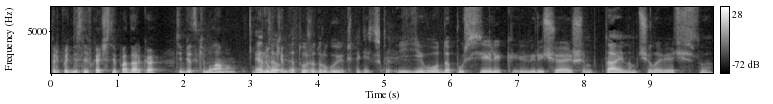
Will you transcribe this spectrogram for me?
преподнесли в качестве подарка тибетским ламам. Это, это уже другую экспедицию. Его допустили к величайшим тайнам человечества,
